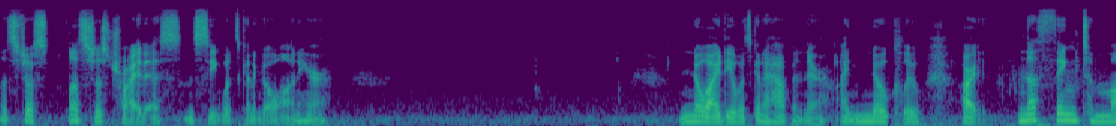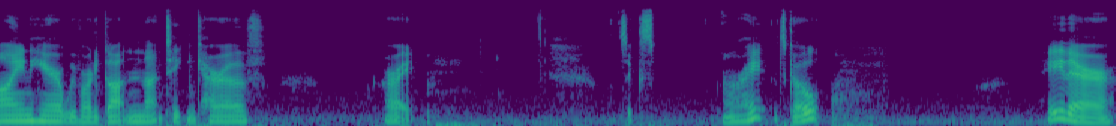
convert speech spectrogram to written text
let's just let's just try this and see what's going to go on here. No idea what's going to happen there. I no clue. All right, nothing to mine here. We've already gotten that taken care of. All right. Let's All right, let's go. Hey there.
